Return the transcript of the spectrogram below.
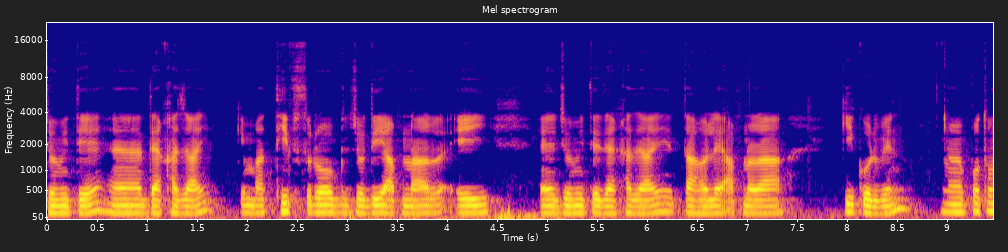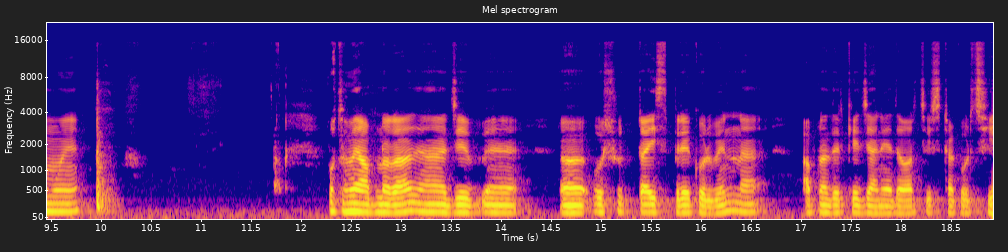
জমিতে দেখা যায় কিংবা থিপস রোগ যদি আপনার এই জমিতে দেখা যায়, তাহলে আপনারা কি করবেন? প্রথমে প্রথমে আপনারা যে ওষুধটা স্প্রে করবেন আপনাদেরকে জানিয়ে দেওয়ার চেষ্টা করছি।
